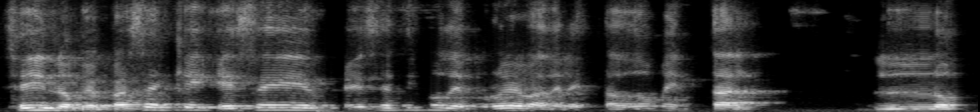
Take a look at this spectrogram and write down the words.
Sí, lo que pasa es que ese, ese tipo de prueba del estado mental lo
